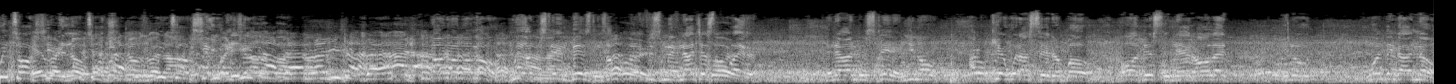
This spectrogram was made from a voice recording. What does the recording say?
We talk shit. everybody knows. We talk shit. knows We what, talk shit what when he's not about. bad, right? He's not bad. No, no, no, no. We understand business. I'm a businessman, not just a fighter. And I understand. You know, I don't care what I said about all this and that, all that. You know, one thing I know.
